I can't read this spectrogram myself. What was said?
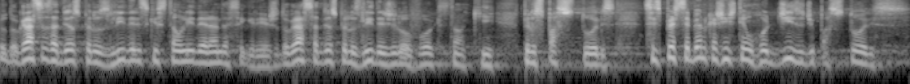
Eu dou graças a Deus pelos líderes que estão liderando essa igreja. Eu dou graças a Deus pelos líderes de louvor que estão aqui, pelos pastores. Vocês perceberam que a gente tem um rodízio de pastores?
